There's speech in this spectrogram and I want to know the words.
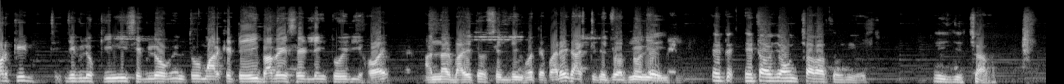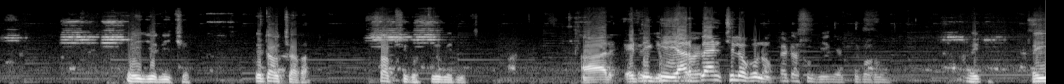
অর্কিড যেগুলো কিনি সেগুলো কিন্তু মার্কেটে এইভাবে সেডলিং তৈরি হয়। আপনার বাড়িতেও সেডলিং হতে পারে গাছটিকে যত্ন নিয়ে এটা এটাও যেমন চারা তৈরি হচ্ছে এই যে চারা। এই যে নিচে এটাও চারা সব শিখর থেকে বেরিয়েছে আর এটি কি এয়ার প্ল্যান্ট ছিল কোনো? এটা শুকিয়ে গেছে গরমে। এই এই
